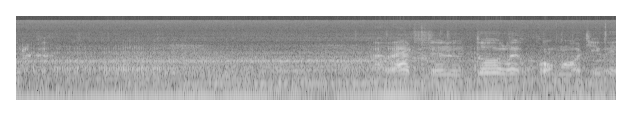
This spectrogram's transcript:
urcă avea câte două locomotive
